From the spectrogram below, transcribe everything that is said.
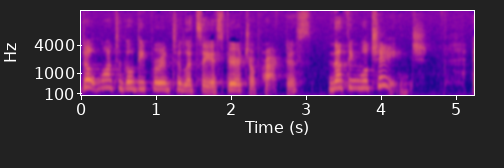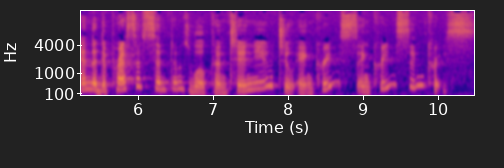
don't want to go deeper into, let's say, a spiritual practice, nothing will change. and the depressive symptoms will continue to increase, increase, increase.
